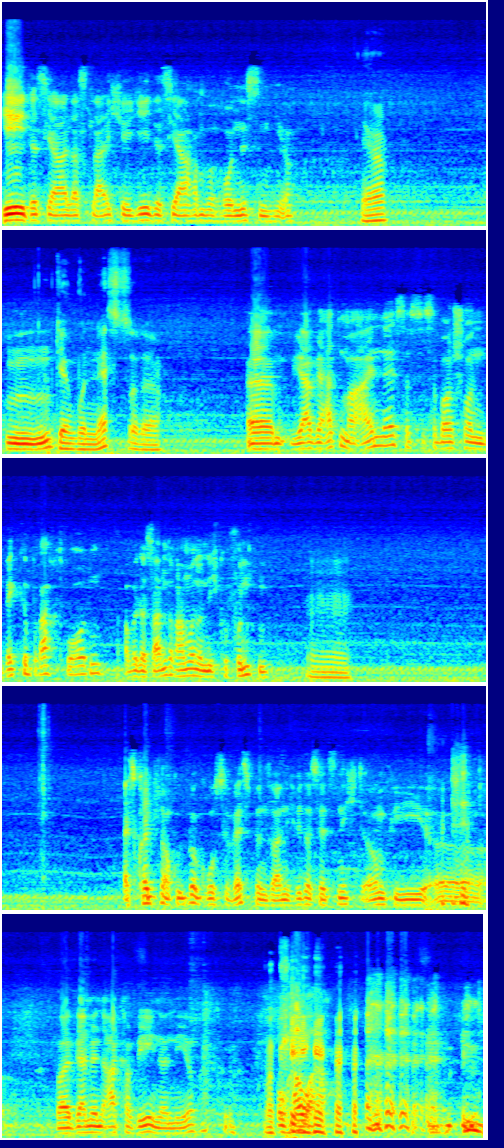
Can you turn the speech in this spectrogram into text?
Jedes Jahr das gleiche, jedes Jahr haben wir Hornissen hier. Ja. Mhm. Habt ihr irgendwo ein Nest oder? Ähm, ja, wir hatten mal ein Nest, das ist aber schon weggebracht worden, aber das andere haben wir noch nicht gefunden. Mhm. Es könnten auch übergroße Wespen sein, ich will das jetzt nicht irgendwie, äh, weil wir haben einen AKW in der Nähe. Okay. Oh,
